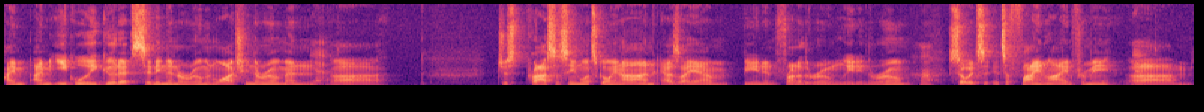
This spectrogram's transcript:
I'm I'm equally good at sitting in a room and watching the room and Yeah. uh, just processing what's going on as I am being in front of the room, leading the room. So it's it's a fine line for me. Yeah. Um,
